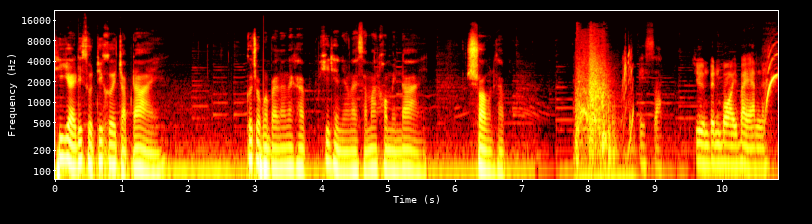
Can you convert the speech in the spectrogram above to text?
ที่ใหญ่ที่สุดที่เคยจับได้ ก็จบกันไปแล้วนะครับ คิดเห็นอย่างไรสามารถคอมเมนต์ได้ ชอบกันครับ ไอสัตว์ยืนเป็นบอยแบนด์เลย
